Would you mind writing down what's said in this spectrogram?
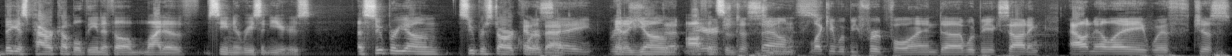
biggest power couple the NFL might have seen in recent years. A super young superstar Gotta quarterback say, and a young that offensive just sound genius. like it would be fruitful and uh, would be exciting out in LA with just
